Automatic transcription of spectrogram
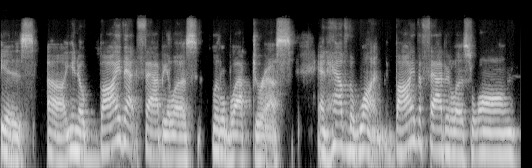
is uh, you know buy that fabulous little black dress and have the one buy the fabulous long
